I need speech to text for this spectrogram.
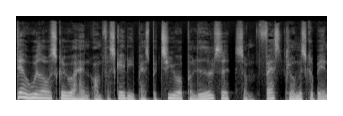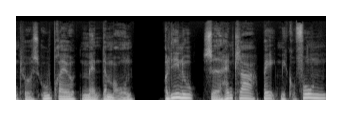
Derudover skriver han om forskellige perspektiver på ledelse som fast klummeskribent hos Ugebrev mandag morgen. Og lige nu sidder han klar bag mikrofonen.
